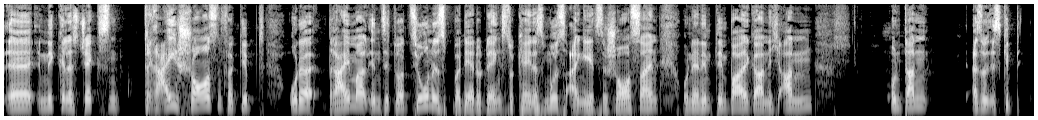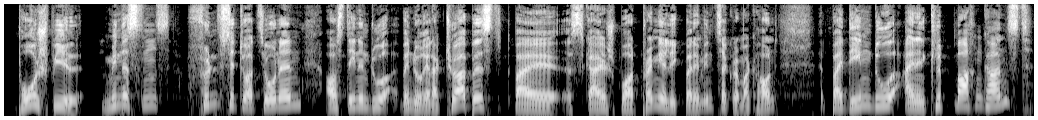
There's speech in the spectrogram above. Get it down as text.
äh, Nicholas Jackson drei Chancen vergibt oder dreimal in Situation ist, bei der du denkst, okay, das muss eigentlich jetzt eine Chance sein und er nimmt den Ball gar nicht an. Und dann, also es gibt pro Spiel mindestens fünf Situationen, aus denen du, wenn du Redakteur bist bei Sky Sport Premier League, bei dem Instagram-Account, bei denen du einen Clip machen kannst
